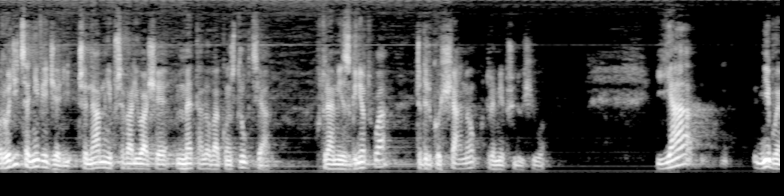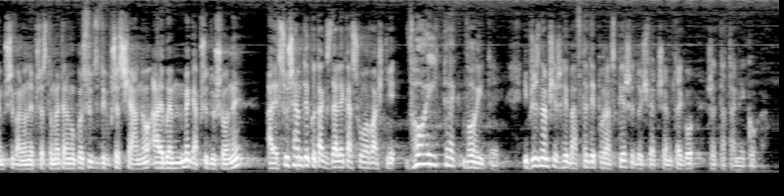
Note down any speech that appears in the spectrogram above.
Rodzice nie wiedzieli, czy na mnie przewaliła się metalowa konstrukcja, która mnie zgniotła, czy tylko siano, które mnie przydusiło. Ja nie byłem przywalony przez tą metalową konstrukcję, tylko przez siano, ale byłem mega przyduszony, ale słyszałem tylko tak z daleka słowa właśnie Wojtek, Wojtek. I przyznam się, że chyba wtedy po raz pierwszy doświadczyłem tego, że tata mnie kocha.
